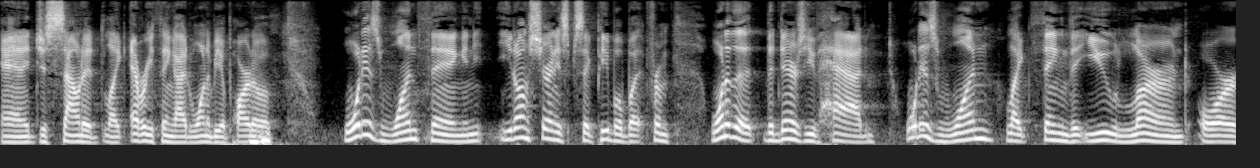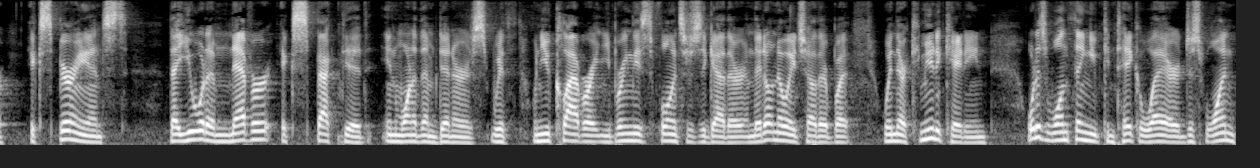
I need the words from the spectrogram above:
and it just sounded like everything I'd want to be a part mm-hmm. of. What is one thing, and you don't share any specific people, but from one of the, the dinners you've had, what is one like thing that you learned or experienced that you would have never expected in one of them dinners with when you collaborate and you bring these influencers together and they don't know each other but when they're communicating what is one thing you can take away or just one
